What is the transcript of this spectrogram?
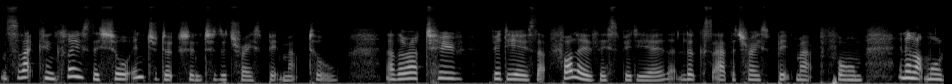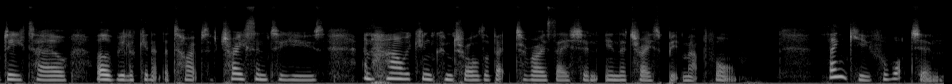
And so that concludes this short introduction to the Trace Bitmap tool. Now there are two videos that follow this video that looks at the trace bitmap form in a lot more detail we'll be looking at the types of tracing to use and how we can control the vectorization in the trace bitmap form. Thank you for watching.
